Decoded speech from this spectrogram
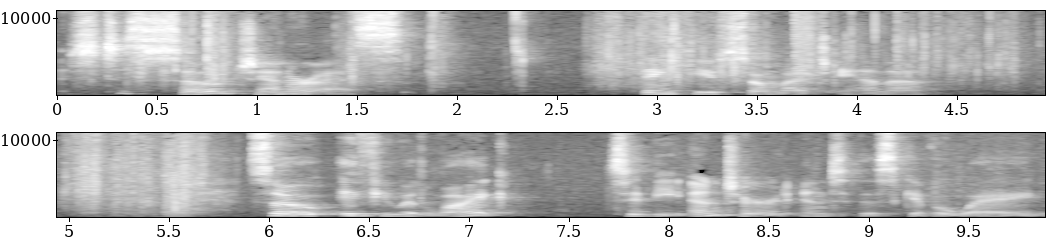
it's just so generous. Thank you so much, Anna. So if you would like to be entered into this giveaway,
